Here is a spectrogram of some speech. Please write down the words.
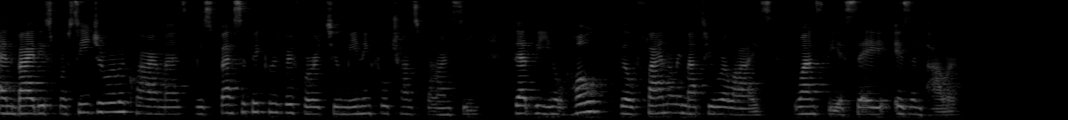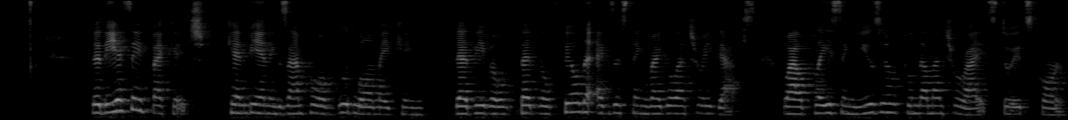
and by these procedural requirements, we specifically refer to meaningful transparency that we hope will finally materialize once the DSA is in power. The DSA package can be an example of good lawmaking that, we will, that will fill the existing regulatory gaps while placing user fundamental rights to its core.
